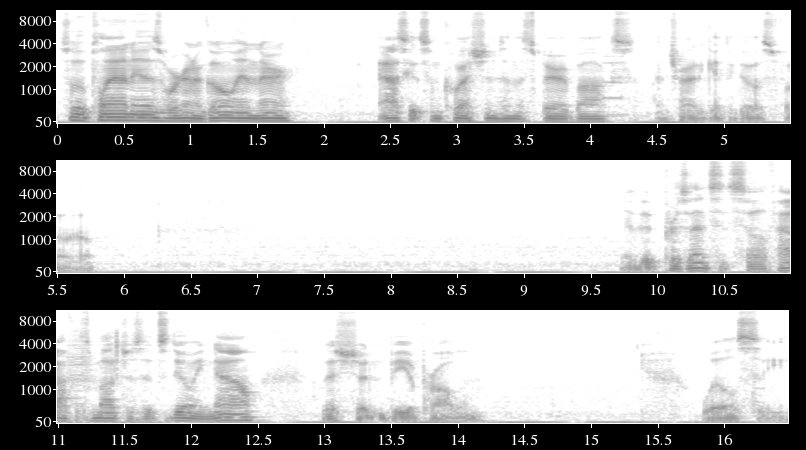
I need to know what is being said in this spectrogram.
So the plan is we're going to go in there, ask it some questions in the spirit box, and try to get the ghost photo. If it presents itself half as much as it's doing now, this shouldn't be a problem. We'll see.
